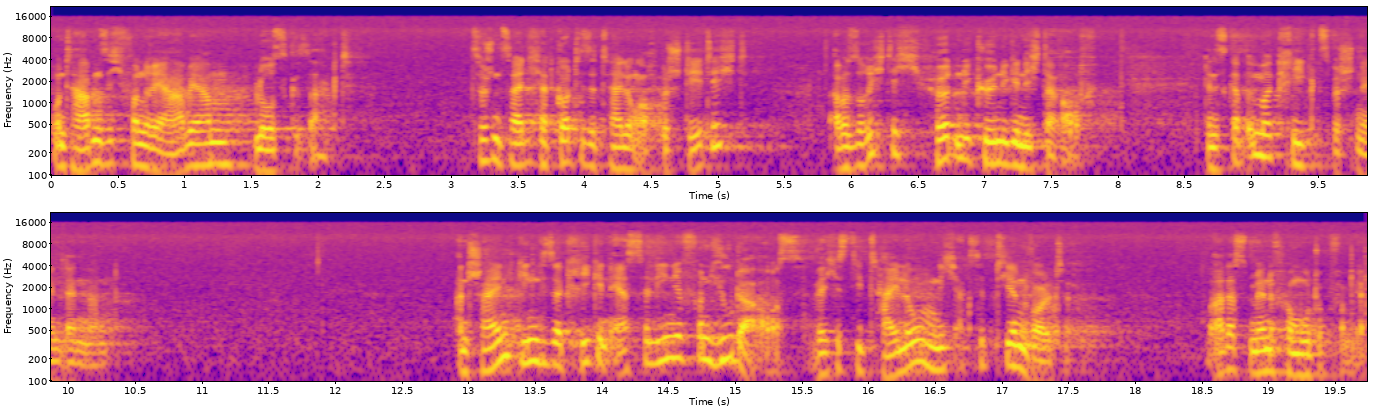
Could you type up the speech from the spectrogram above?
und haben sich von Rehabeam losgesagt. Zwischenzeitlich hat Gott diese Teilung auch bestätigt, aber so richtig hörten die Könige nicht darauf. Denn es gab immer Krieg zwischen den Ländern. Anscheinend ging dieser Krieg in erster Linie von Juda aus, welches die Teilung nicht akzeptieren wollte. War das mehr eine Vermutung von mir?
